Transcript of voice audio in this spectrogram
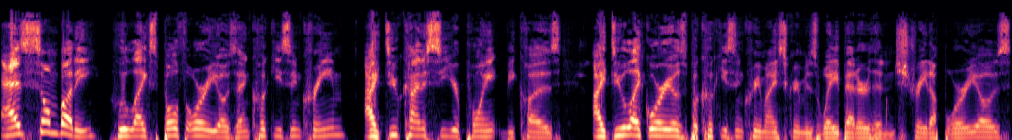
As somebody who likes both Oreos and cookies and cream, I do kind of see your point because I do like Oreos, but cookies and cream ice cream is way better than straight up Oreos.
